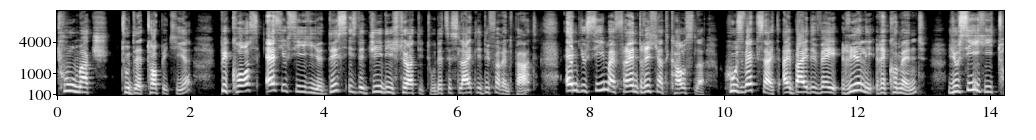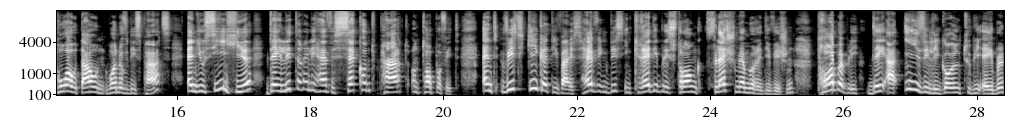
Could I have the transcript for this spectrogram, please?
too much to the topic here because as you see here, this is the GD32, that's a slightly different part. And you see my friend Richard Kausler, whose website I by the way really recommend, you see he tore down one of these parts and you see here they literally have a second part on top of it. And with GigaDevice having this incredibly strong flash memory division, probably they are easily going to be able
